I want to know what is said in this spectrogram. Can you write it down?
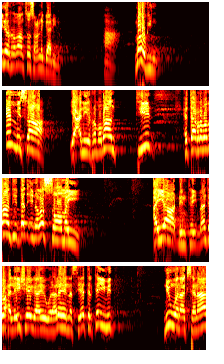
inaynu ramadaan soo socno gaadhino ma ogin. Imisaa yacni ramadaantii xitaa ramadaantii dad inala soomay ayaa dhintay. Maanta waxaa lai sheegaayay walaalaheenna seattle ka yimid nin wanaagsanaa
